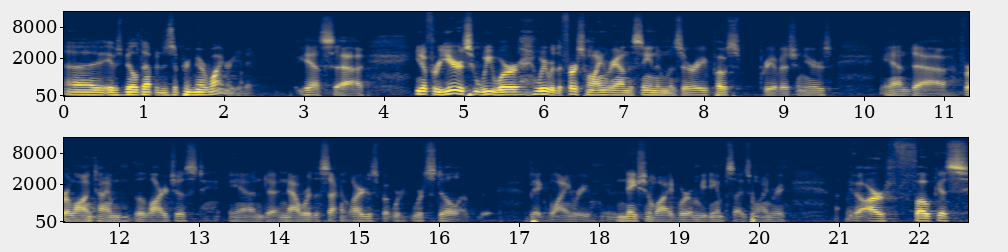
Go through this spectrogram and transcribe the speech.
uh, it was built up and as a premier winery today. Yes. Uh, you know, for years we were we were the first winery on the scene in Missouri post Prohibition years, and uh, for a long time the largest, and uh, now we're the second largest, but we're we're still a big winery nationwide. We're a medium sized winery. Our focus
